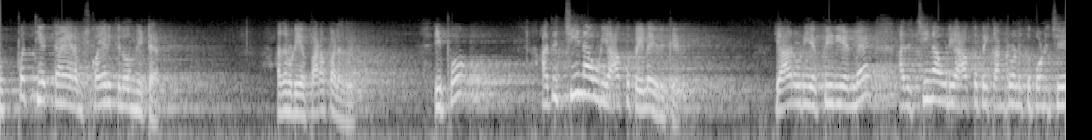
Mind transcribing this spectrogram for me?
முப்பத்தி எட்டாயிரம் ஸ்கொயர் கிலோமீட்டர் அதனுடைய பரப்பளவு. இப்போது அது சீனாவுடைய ஆக்குப்பையில் இருக்குது யாருடைய பீரியடில் அது சீனாவுடைய ஆக்குப்பை கண்ட்ரோலுக்கு போணுச்சு?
